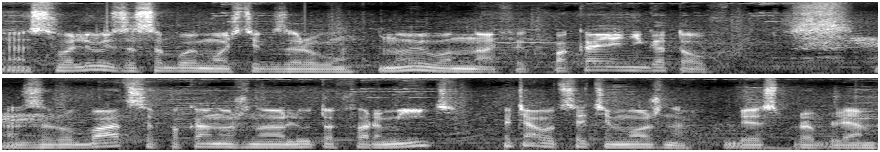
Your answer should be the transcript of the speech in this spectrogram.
Я свалю и за собой мостик взорву. Ну его нафиг, пока я не готов зарубаться, пока нужно люто фармить. Хотя вот с этим можно, без проблем.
